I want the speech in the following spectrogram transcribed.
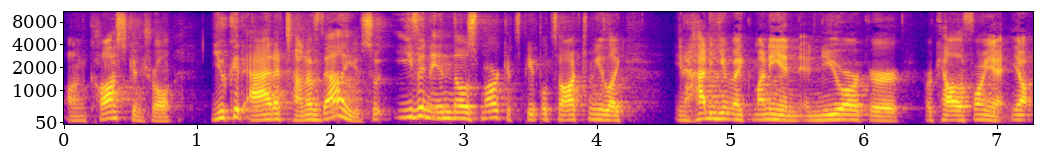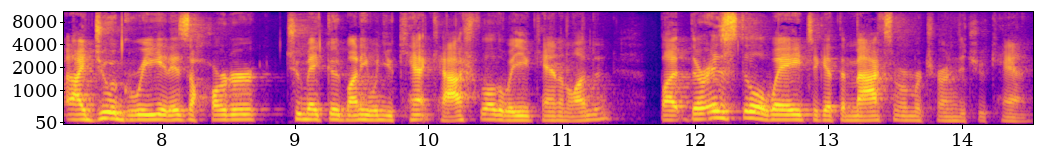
on cost control, you could add a ton of value. So even in those markets, people talk to me like, you know, how do you make money in, in New York or, or California? You know, I do agree it is harder to make good money when you can't cash flow the way you can in London, but there is still a way to get the maximum return that you can.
